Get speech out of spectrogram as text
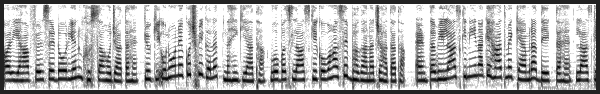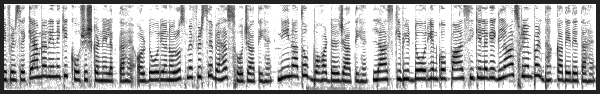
और यहाँ फिर से डोरियन गुस्सा हो जाता है, क्योंकि उन्होंने कुछ भी गलत नहीं किया था। वो बस लास्की को वहाँ से भगाना चाहता था। एंड तभी लास्की नीना के हाथ में कैमरा देखता है। लास्की फिर से कैमरा लेने की कोशिश करने लगता है और डोरियन और उसमें फिर से बहस हो जाती है। नीना तो बहुत डर जाती है। लास्की भी डोरियन को पास ही के लगे ग्लास फ्रेम पर धक्का दे देता है।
